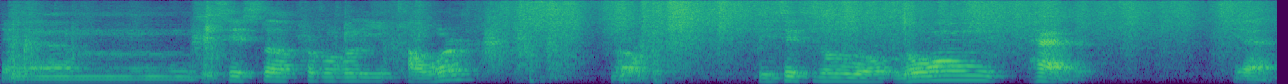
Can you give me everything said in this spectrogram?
And this is the probably power. No, this is the long pad. Yeah,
